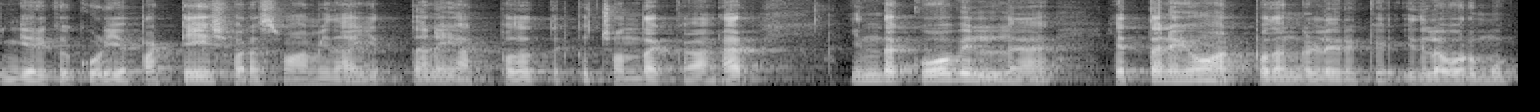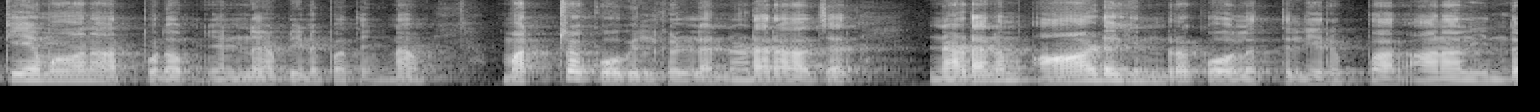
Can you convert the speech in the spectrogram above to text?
இங்கே இருக்கக்கூடிய பட்டீஸ்வர சுவாமி தான் இத்தனை அற்புதத்திற்கு சொந்தக்காரர். இந்த கோவிலில் எத்தனையோ அற்புதங்கள் இருக்குது இதில் ஒரு முக்கியமான அற்புதம் என்ன அப்படின்னு பார்த்தீங்கன்னா மற்ற கோவில்களில் நடராஜர் நடனம் ஆடுகின்ற கோலத்தில் இருப்பார். ஆனால் இந்த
